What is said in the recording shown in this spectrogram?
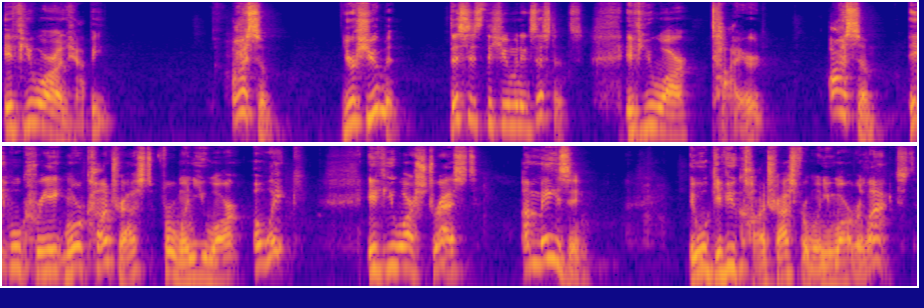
if you are unhappy, awesome. You're human. This is the human existence. If you are tired, awesome. It will create more contrast for when you are awake. If you are stressed, amazing. It will give you contrast for when you are relaxed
